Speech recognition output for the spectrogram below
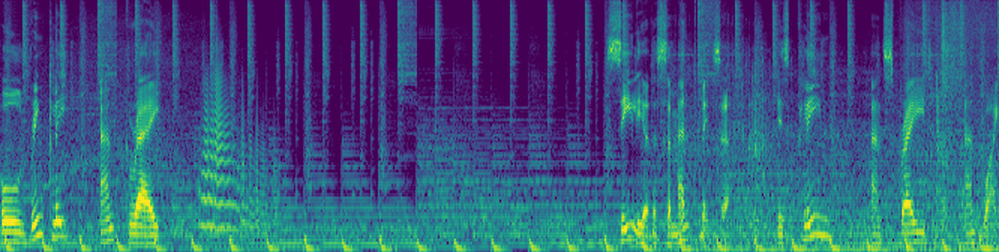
all wrinkly and grey. Celia the cement mixer is clean and sprayed and white.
